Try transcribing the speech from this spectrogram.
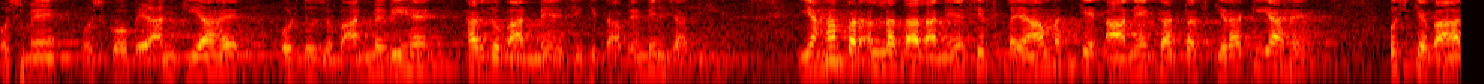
اس میں اس کو بیان کیا ہے۔ اردو زبان میں بھی ہے، ہر زبان میں ایسی کتابیں مل جاتی ہیں۔ یہاں پر اللہ تعالیٰ نے صرف قیامت کے آنے کا تذکرہ کیا ہے اس کے بعد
